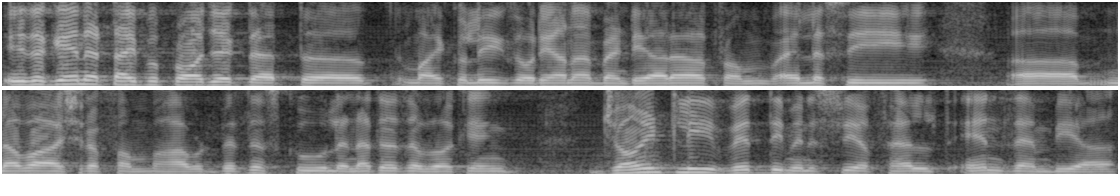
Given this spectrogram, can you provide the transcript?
Is again a type of project that uh, my colleagues Oriana Bandiera from LSE, uh, Nava Ashraf from Harvard Business School and others are working jointly with the Ministry of Health in Zambia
